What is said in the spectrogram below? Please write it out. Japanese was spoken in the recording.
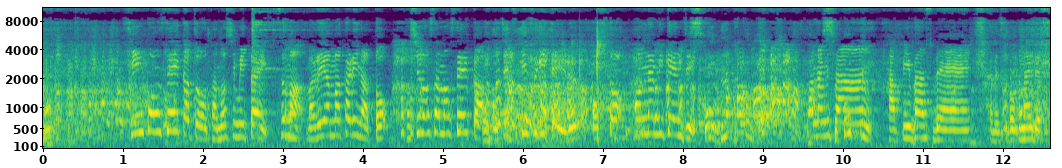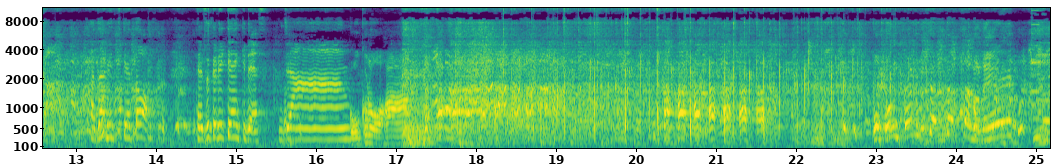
新婚生活を楽しみたい妻丸山桂里奈と年の差のせいか落ち着きすぎている夫本並健二。本並さんハッピーバースデー。これすごくないですか？飾り付けと手作りケーキです。じゃーん。ご苦労はん。本並さんだったのね。いいね。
